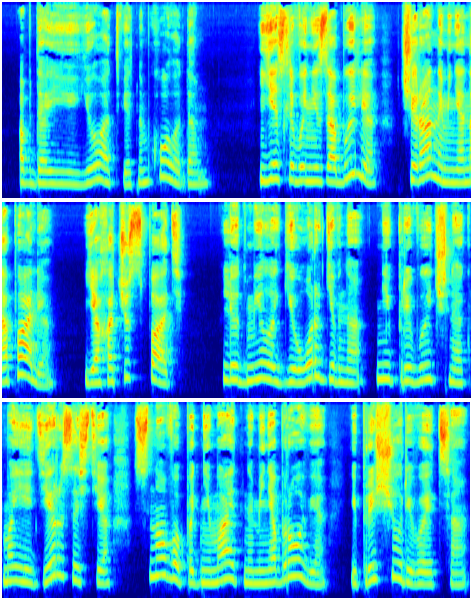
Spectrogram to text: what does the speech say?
– обдаю ее ответным холодом. «Если вы не забыли, вчера на меня напали. Я хочу спать». Людмила Георгиевна, непривычная к моей дерзости, снова поднимает на меня брови и прищуривается.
